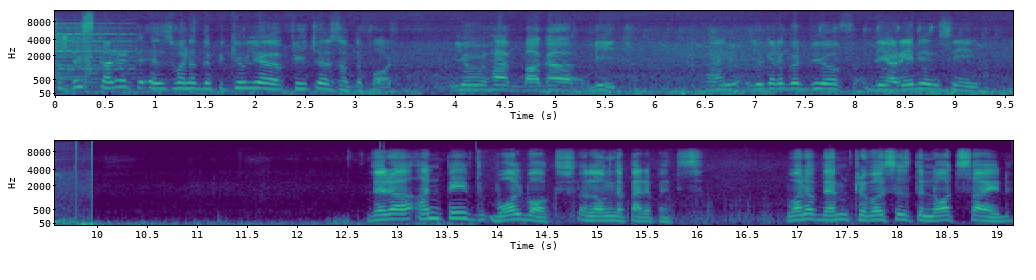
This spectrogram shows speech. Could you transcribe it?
So this turret is one of the peculiar features of the fort. You have Baga beach and you get a good view of the Arabian Sea. There are unpaved wall walks along the parapets. One of them traverses the north side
